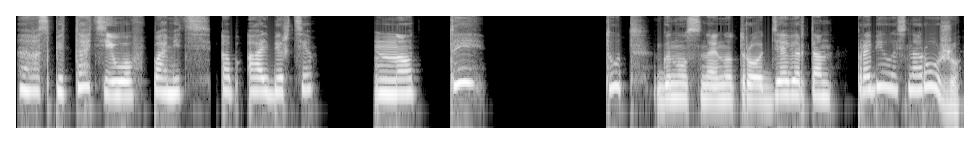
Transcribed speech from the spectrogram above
воспитать его в память об Альберте. Но ты... Тут гнусное нутро Девертон пробилось наружу,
